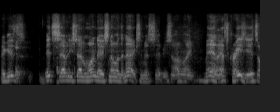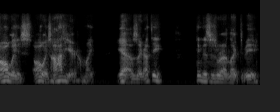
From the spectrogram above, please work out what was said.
it's it's seventy seven one day, snowing the next in Mississippi. So I'm like, man, like, that's crazy. It's always always hot here. I'm like, yeah. I was like, I think I think this is where I'd like to be.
